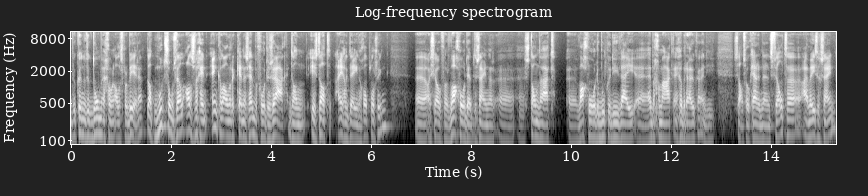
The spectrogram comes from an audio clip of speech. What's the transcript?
we kunnen natuurlijk domweg gewoon alles proberen. Dat moet soms wel. Als we geen enkele andere kennis hebben voor de zaak, dan is dat eigenlijk de enige oplossing. Uh, als je over wachtwoorden hebt, dan zijn er uh, standaard uh, wachtwoordenboeken die wij hebben gemaakt en gebruiken. En die zelfs ook her en in het veld aanwezig zijn.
